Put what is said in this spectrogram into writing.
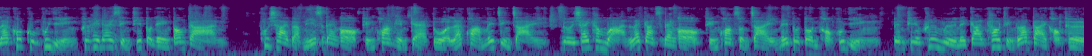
และควบคุมผู้หญิงเพื่อให้ได้สิ่งที่ตนเองต้องการ ผู้ชายแบบนี้แสดงออกถึงความเห็นแก่ตัวและความไม่จริงใจ โดยใช้คำหวานและการแสดงออกถึงความสนใจในตัวตนของผู้หญิง เป็นเพียงเครื่องมือในการเข้าถึงร่างกายของเธอ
